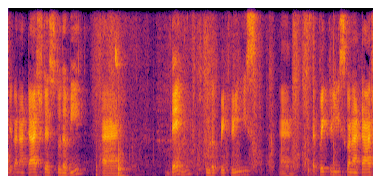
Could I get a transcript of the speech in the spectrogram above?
we're gonna attach this to the wheel and then to the quick release. And the quick release gonna attach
